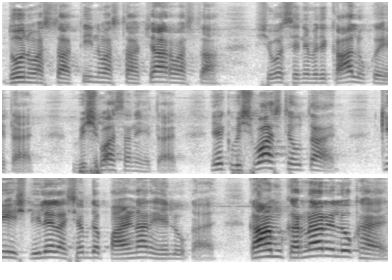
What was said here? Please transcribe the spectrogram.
दोन वाजता तीन वाजता चार वाजता शिवसेनेमध्ये का लोक येत आहेत? विश्वासाने येत आहेत. एक विश्वास ठेवत आहेत की दिलेला शब्द पाळणारे हे लोक आहेत. काम करणारे लोक आहेत.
